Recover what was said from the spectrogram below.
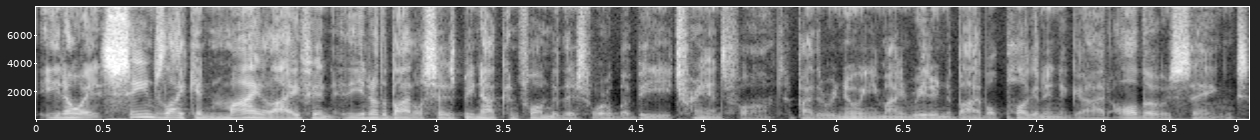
you know it seems like in my life and you know the bible says be not conformed to this world but be transformed by the renewing your mind reading the bible plugging into god all those things.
